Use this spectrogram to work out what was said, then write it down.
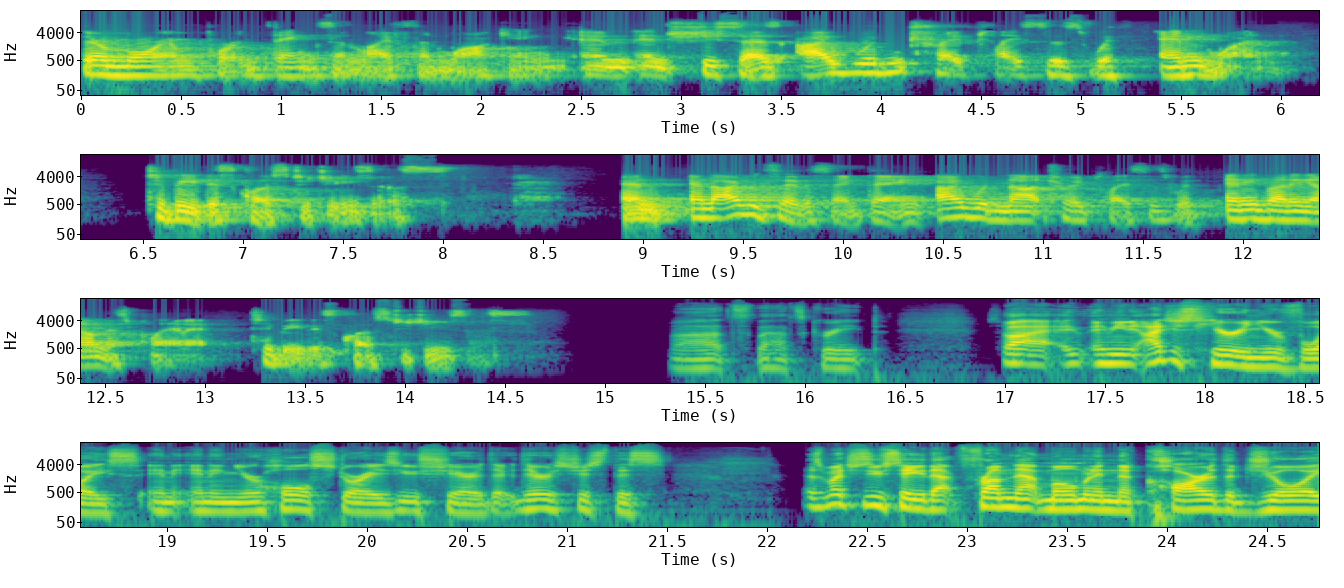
there are more important things in life than walking. And, and she says, I wouldn't trade places with anyone to be this close to Jesus. And, and I would say the same thing. I would not trade places with anybody on this planet to be this close to Jesus. that's, that's great. So, I, I mean, I just hear in your voice and, and in your whole story as you share, there, there's just this as much as you say that from that moment in the car, the joy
